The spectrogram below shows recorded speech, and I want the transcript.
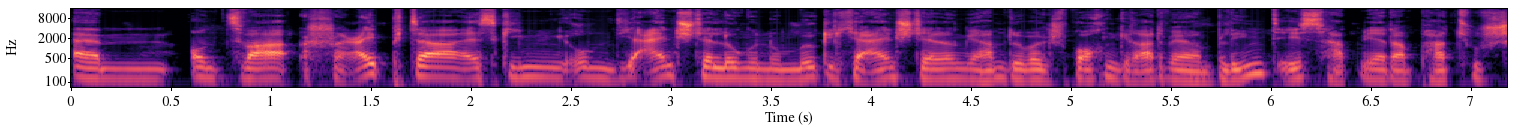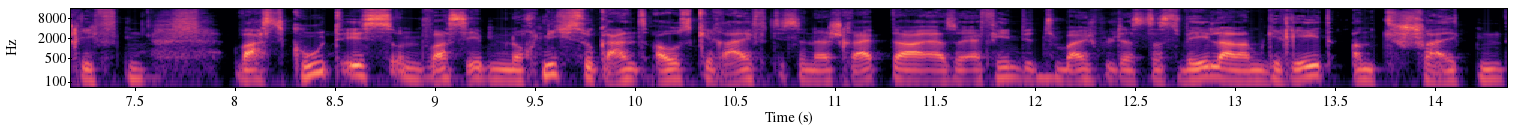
Ähm, und zwar schreibt er, es ging um die Einstellungen, um mögliche Einstellungen. Wir haben darüber gesprochen, gerade wenn man blind ist, hatten wir da ein paar Zuschriften, was gut ist und was eben noch nicht so ganz ausgereift ist. Und er schreibt da, also er findet zum Beispiel, dass das WLAN am Gerät anzuschalten,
